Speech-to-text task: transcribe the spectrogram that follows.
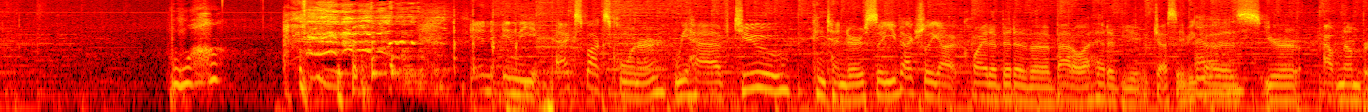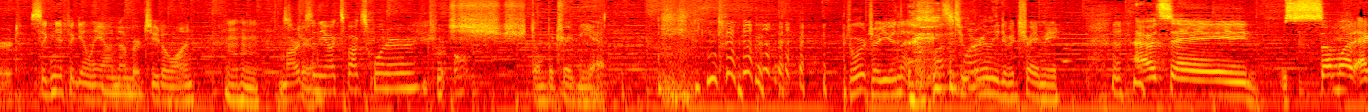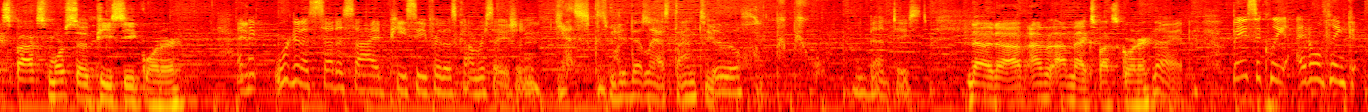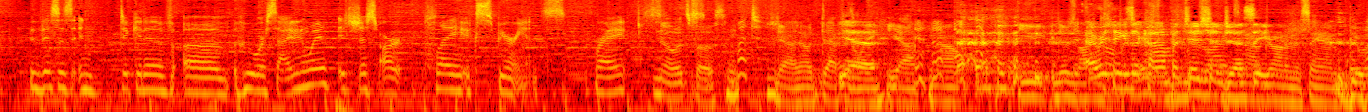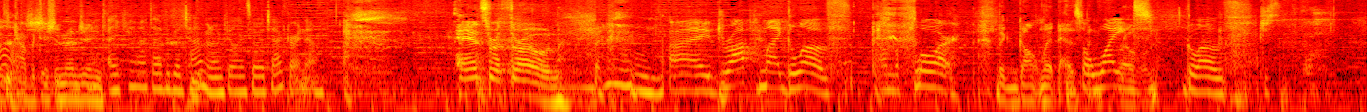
What? And in the Xbox corner, we have two contenders. So you've actually got quite a bit of a battle ahead of you, Jesse, because you're outnumbered, significantly outnumbered two to one. Mm-hmm. Mark's true. in the Xbox corner. Shh, shh, don't betray me yet. George, are you in the Xbox It's too corner? early to betray me. I would say somewhat Xbox, more so PC corner. I think we're going to set aside PC for this conversation. Yes, because we did that last time too. Bad taste. No, no, I'm I'm, I'm Xbox corner. All right. Basically, I don't think this is indicative of who we're siding with. It's just our play experience, right? No, it's both. What? Yeah, no, definitely. Yeah, no. You, there's lines- Everything's a there's- competition, there's lines now Jesse. Drawn in the sand. There was a competition mentioned. I came out to have a good time, and I'm feeling so attacked right now. Hands were thrown. I drop my glove on the floor. The gauntlet has It's a been white thrown. glove, just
